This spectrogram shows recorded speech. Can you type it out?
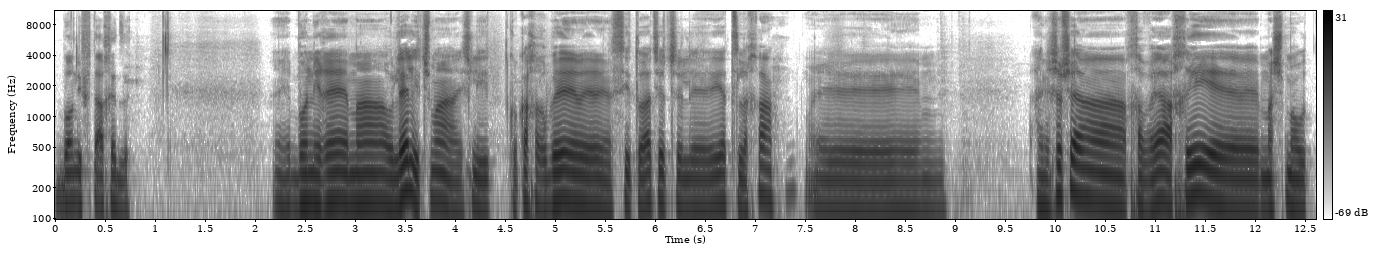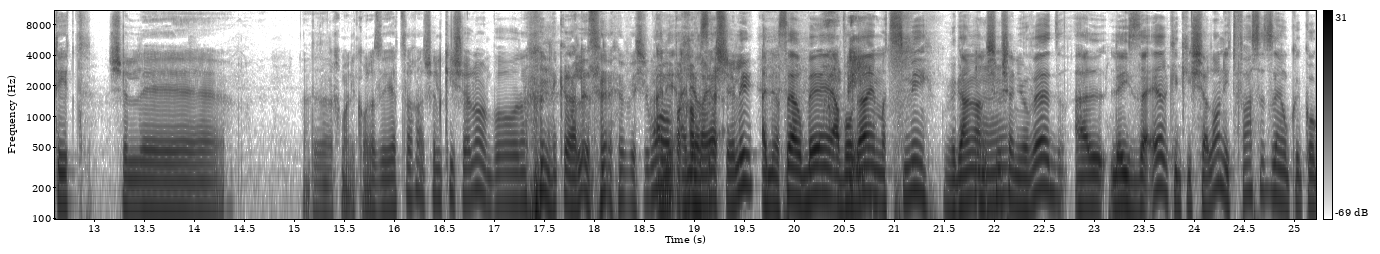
בוא נפתח את זה. אה, בוא נראה מה עולה לי. תשמע, יש לי כל כך הרבה אה, סיטואציות של אה, אי-הצלחה. אני חושב שהחוויה הכי משמעותית של... לא יודע, זה נחמד לקרוא לזה אי-הצלחה, של כישלון, בואו נקרא לזה בשמו, בחוויה שלי. אני עושה הרבה עבודה עם עצמי, וגם עם אנשים שאני עובד, על להיזהר, כי כישלון נתפס אצלנו ככל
